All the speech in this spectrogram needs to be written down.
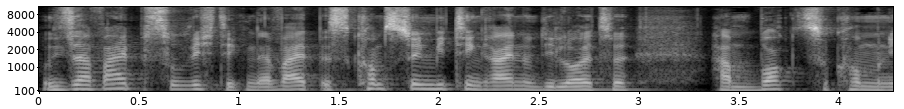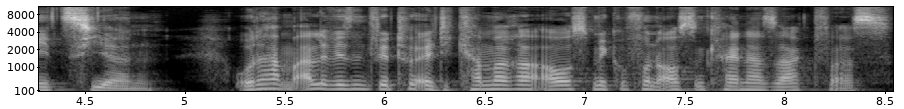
Und dieser Vibe ist so wichtig. Und der Vibe ist, kommst du in ein Meeting rein und die Leute haben Bock zu kommunizieren. Oder haben alle, wir sind virtuell, die Kamera aus, Mikrofon aus und keiner sagt was.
